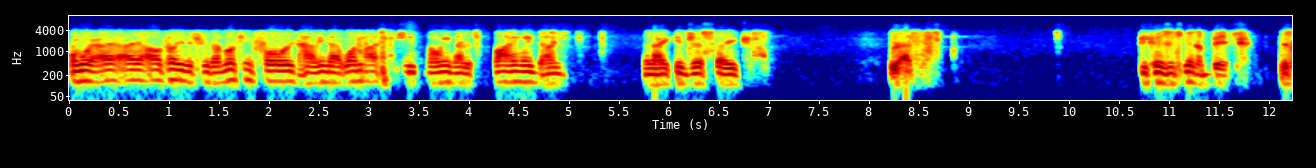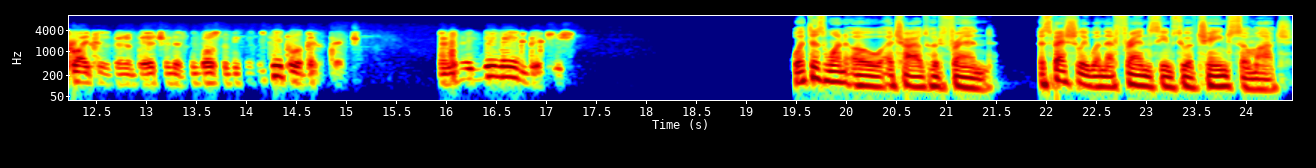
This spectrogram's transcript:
I'm, I, I, I'll tell you the truth. I'm looking forward to having that one last sleep, knowing that it's finally done, and I can just like rest because it's been a bitch. This life has been a bitch, and it's mostly because the people have been a bitch. And they remain bitches. What does one owe a childhood friend, especially when that friend seems to have changed so much?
